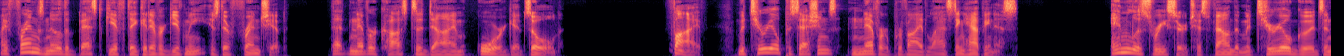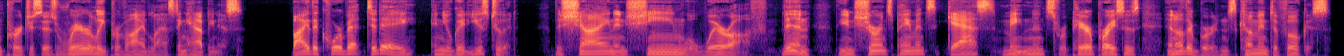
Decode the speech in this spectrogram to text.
My friends know the best gift they could ever give me is their friendship. That never costs a dime or gets old. 5. Material possessions never provide lasting happiness. Endless research has found that material goods and purchases rarely provide lasting happiness. Buy the Corvette today and you'll get used to it. The shine and sheen will wear off. Then, the insurance payments, gas, maintenance, repair prices, and other burdens come into focus.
